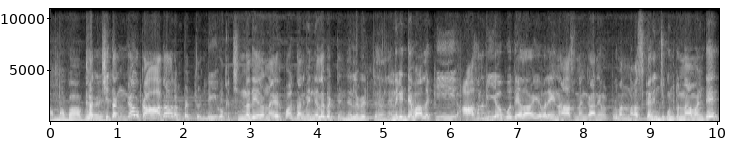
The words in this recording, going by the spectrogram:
అమ్మ బాబు ఖచ్చితంగా ఒక ఆధారం పెట్టండి. ఒక చిన్నది ఏదన్నా ఏర్పాటు దాని మీద నిలబెట్టండి. నిలబెట్టాలి. ఎందుకంటే వాళ్ళకి ఆసనం ఇవ్వకపోతే ఎలా? ఎవరైనా ఆసనంగానే ఇప్పుడు మనం నమస్కరించుకుంటున్నామంటే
